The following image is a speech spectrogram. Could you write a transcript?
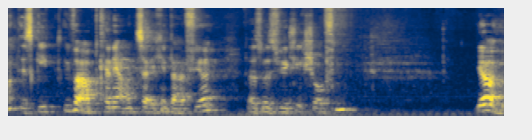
und es gibt überhaupt keine Anzeichen dafür, dass wir es wirklich schaffen. Ja,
